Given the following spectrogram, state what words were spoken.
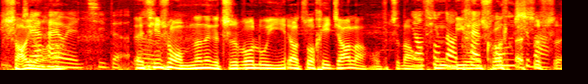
少有还有人记得。”哎，听说我们的那个直播录音要做黑胶了，我不知道。要送到太空是不是？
